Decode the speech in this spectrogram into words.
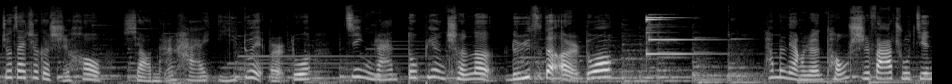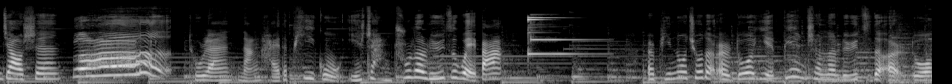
就在这个时候，小男孩一对耳朵竟然都变成了驴子的耳朵。他们两人同时发出尖叫声，啊！突然，男孩的屁股也长出了驴子尾巴，而皮诺丘的耳朵也变成了驴子的耳朵。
